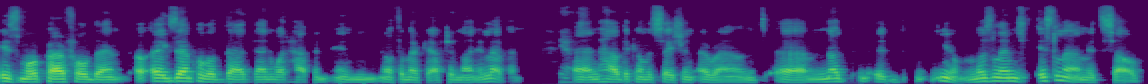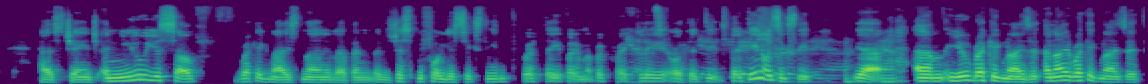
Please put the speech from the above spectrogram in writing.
is more powerful than uh, an example of that than what happened in North America after 9/11. Yes. and how the conversation around um, not uh, you know Muslims, Islam itself has changed, and you yourself recognized 9-11 it was just before your 16th birthday if i remember correctly yeah, or 13, yeah, 13 or 16 yeah, yeah. Um, you recognize it and i recognize it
